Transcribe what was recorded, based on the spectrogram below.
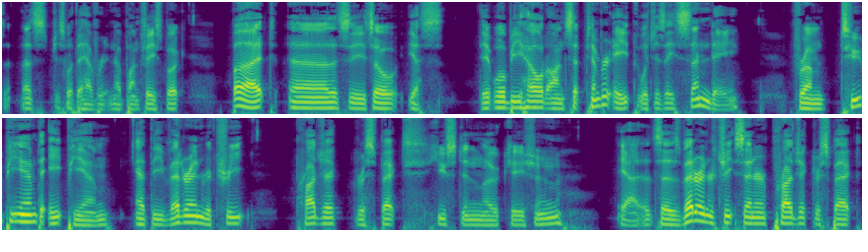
So that's just what they have written up on Facebook. But, uh, let's see. So, yes, it will be held on September 8th, which is a Sunday, from 2 p.m. to 8 p.m. at the Veteran Retreat Project Respect Houston location. Yeah, it says Veteran Retreat Center, Project Respect,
